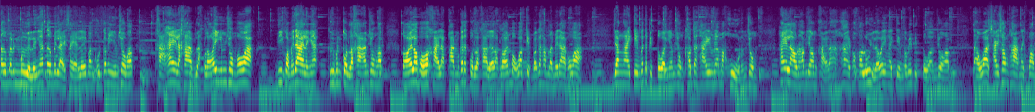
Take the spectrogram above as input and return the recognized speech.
เติมไปเป็นหมื่นเลยเงี้ยเติมไปหลายแสนเลยบางคนก็มีคุณผู้ชมครับขายให้ราคาหลักร้อยอย่างงี้คุณผู้ชมเพราะว่า ดีกว่าไม่ได้อะไรเงี้ย คือมันกดราคาคุณผู้ชมครับ ต่อให้เราบอกว่าขายหลักพันมันก็จะกดราคาเหลือหลักร้อยมันบอกว่าเก็บไว้ก็ทำอะไรไม่ได้เพราะว่ายังไงเกมก็จะปิดตัวอย่างเงี้ยคุณผู้ชมเขาจะใช้ตรงเนี้ยมาขู่นะคุณผู้ชม ให้เรานะครับยอมขายรหัสให้เพราะเขารู้อยู่แล้วว่ายังไงเกมก็ไม่ปิดตัวคุณผู้ชมครับ แต่ว่าใช้ช่องทางในความ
